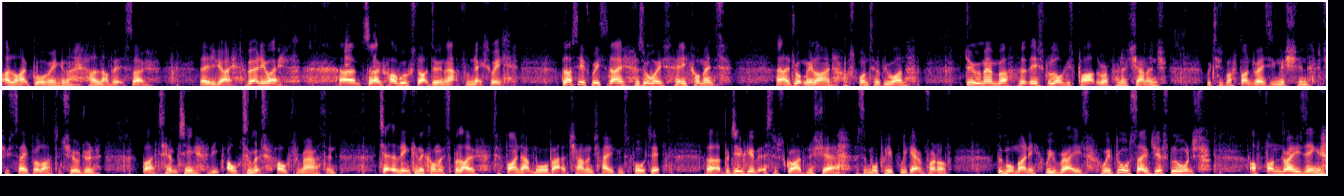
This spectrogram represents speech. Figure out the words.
I like boring and I, I love it, so there you go. But anyway, um, so I will start doing that from next week. But that's it for me today. As always, any comments, uh, drop me a line. I'll respond to everyone. Do remember that this vlog is part of the Runpreneur Challenge, which is my fundraising mission to save the lives of children by attempting the ultimate ultra marathon. Check the link in the comments below to find out more about the challenge, how you can support it. Uh, but do give it a subscribe and a share, as the more people we get in front of, the more money we raise. We've also just launched our fundraising,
